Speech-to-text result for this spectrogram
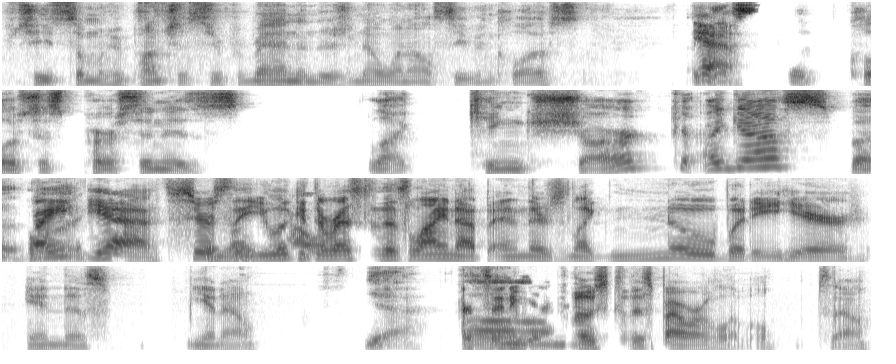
she's someone who punches Superman and there's no one else even close. I Yeah. guess the closest person is like King Shark, I guess. But Right? like, yeah. Seriously, you look at the rest of this lineup and there's like nobody here in this, you know, yeah. That's anywhere Um, close to this power level. So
